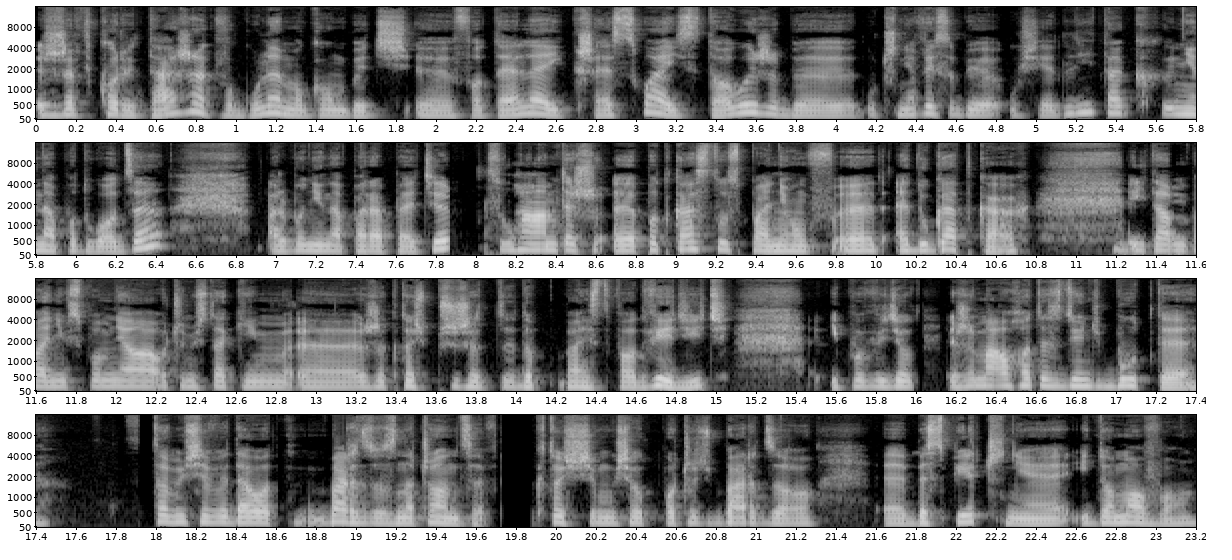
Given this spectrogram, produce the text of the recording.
że w korytarzach w ogóle mogą być e, fotele i krzesła i stoły, żeby uczniowie sobie usiedli tak nie na podłodze albo nie na parapecie. Słuchałam też e, podcastu z panią w e, Edugatkach i tam pani wspomniała o czymś takim, że ktoś przyszedł do państwa odwiedzić i powiedział, że ma ochotę zdjąć buty to mi się wydało bardzo znaczące. Ktoś się musiał poczuć bardzo e, bezpiecznie i domowo.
